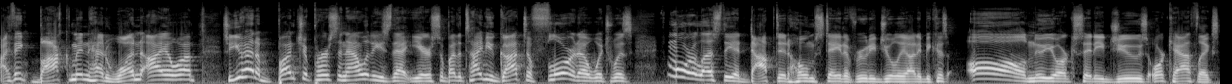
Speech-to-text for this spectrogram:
I think Bachmann had won Iowa. So you had a bunch of personalities that year. So by the time you got to Florida, which was more or less the adopted home state of Rudy Giuliani, because all New York City Jews or Catholics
